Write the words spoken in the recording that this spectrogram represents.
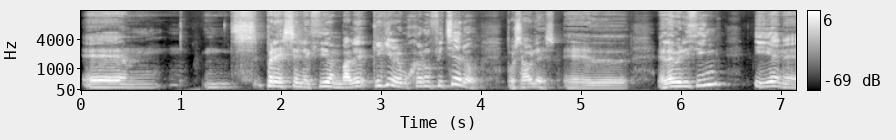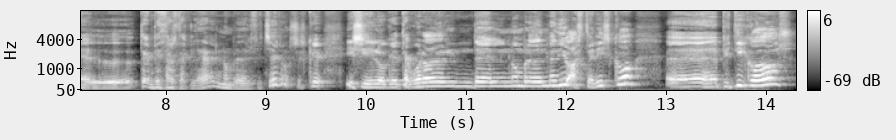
eh, preselección, ¿vale? ¿Qué quieres? ¿Buscar un fichero? Pues hables el, everything y en el te empiezas a teclear el nombre del fichero. es que, y si lo que te acuerdas del, nombre del medio, asterisco, eh, pitico 2,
